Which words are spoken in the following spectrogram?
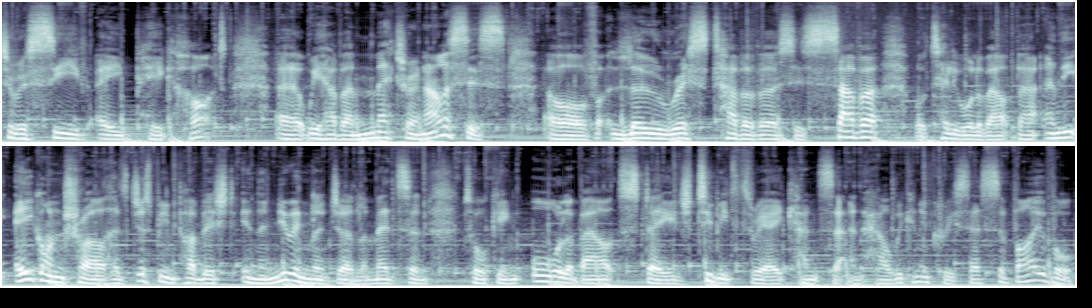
to receive a pig heart. Uh, we have a meta analysis of low risk TAVR versus SAVR. We'll tell you all about that. And the Aegean trial has just been published in the New England Journal of Medicine, talking all about stage 2B to 3A cancer and how we can increase their survival.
